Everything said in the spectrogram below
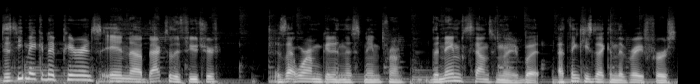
did he make an appearance in uh, Back to the Future? Is that where I'm getting this name from? The name sounds familiar, but I think he's like in the very first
